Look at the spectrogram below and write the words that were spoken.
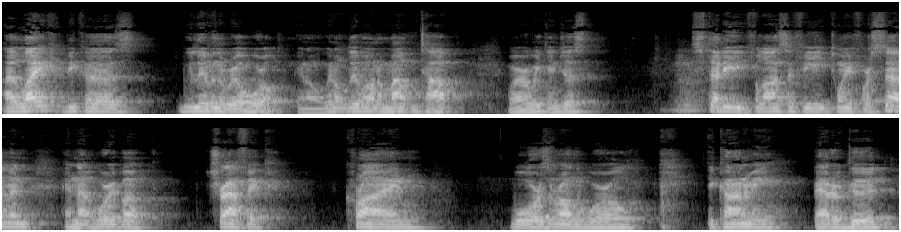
I like because we live in the real world. You know, we don't live on a mountaintop where we can just study philosophy 24 7 and not worry about traffic, crime, wars around the world, economy, bad or good,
